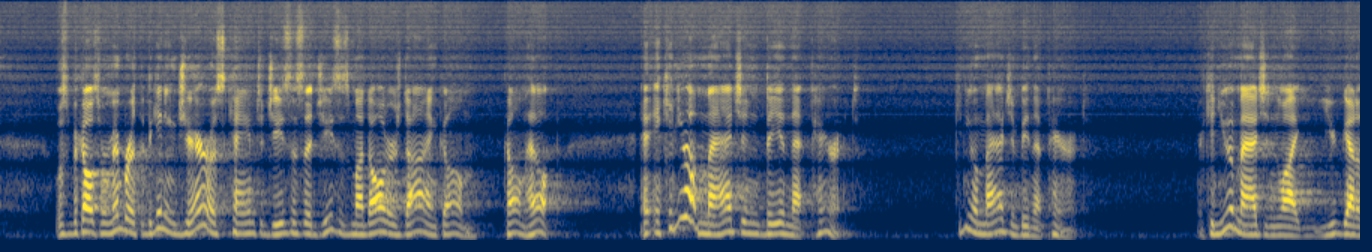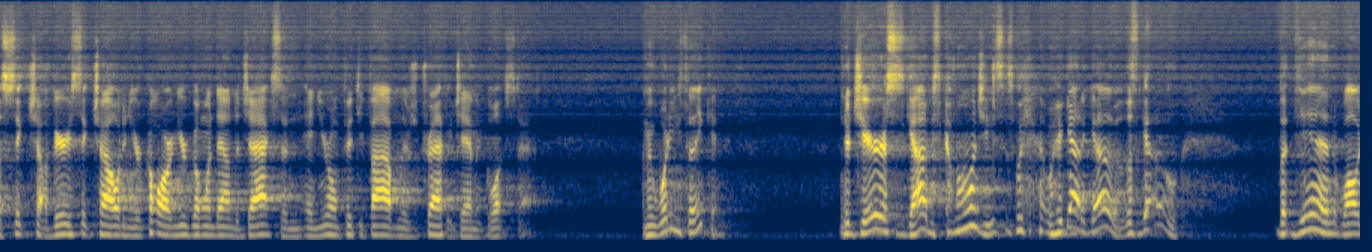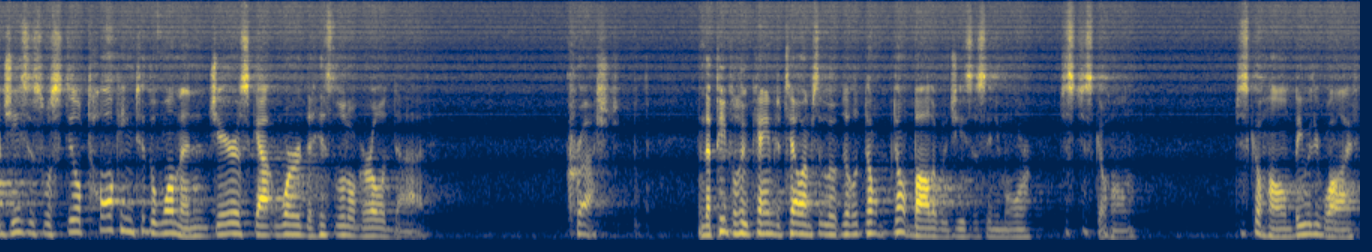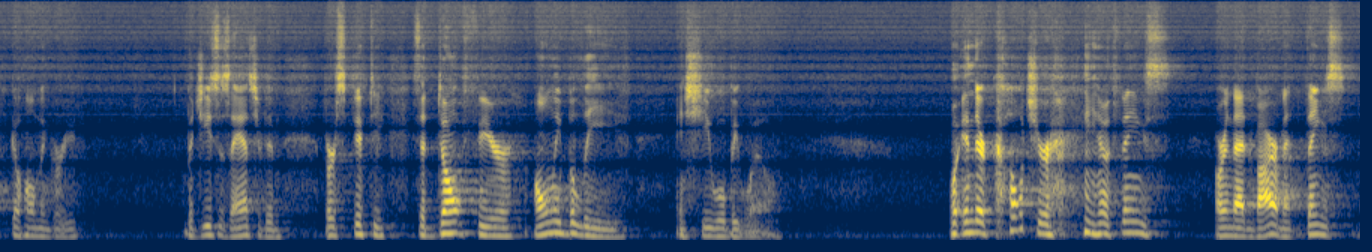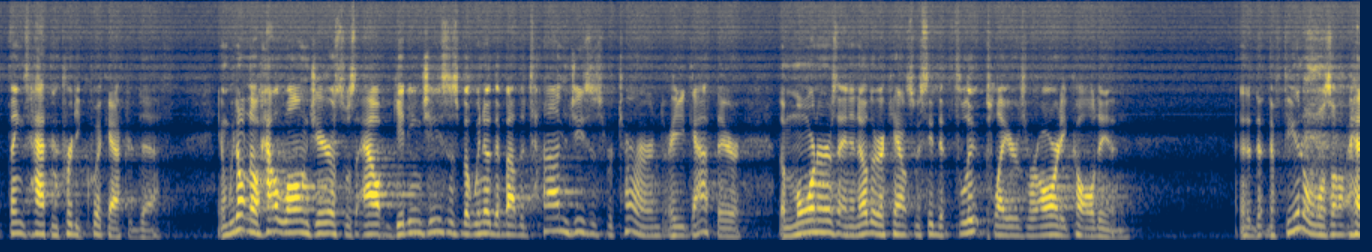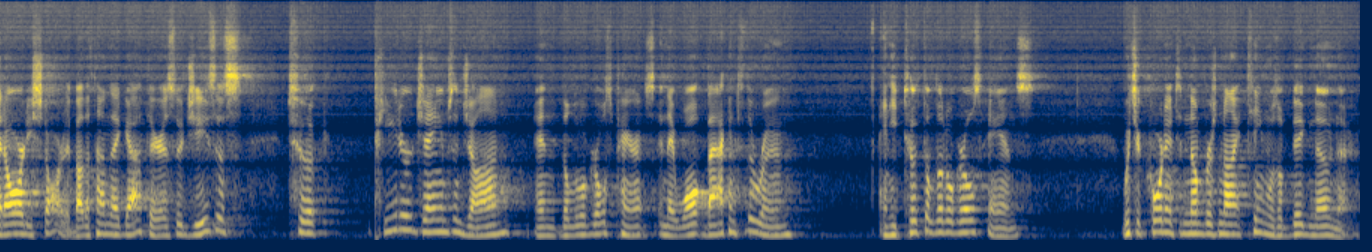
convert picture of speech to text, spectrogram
was because, remember, at the beginning, Jairus came to Jesus and said, Jesus, my daughter's dying. Come, come, help. And, and can you imagine being that parent? Can you imagine being that parent? Can you imagine, like, you've got a sick child, very sick child in your car, and you're going down to Jackson, and you're on 55, and there's a traffic jam at Gluckstadt? I mean, what are you thinking? You know, Jairus has got to be, come on, Jesus, we, we got to go. Let's go. But then, while Jesus was still talking to the woman, Jairus got word that his little girl had died. Crushed. And the people who came to tell him said, don't, don't bother with Jesus anymore. Just, just go home. Just go home. Be with your wife. Go home and grieve. But Jesus answered him, verse 50, he said, Don't fear, only believe, and she will be well. Well, in their culture, you know, things, or in that environment, things, things happen pretty quick after death. And we don't know how long Jairus was out getting Jesus, but we know that by the time Jesus returned, or he got there, the mourners, and in other accounts, we see that flute players were already called in. The, the funeral was, had already started by the time they got there. And so Jesus took Peter, James, and John and the little girl's parents, and they walked back into the room, and he took the little girl's hands, which according to Numbers 19 was a big no no.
